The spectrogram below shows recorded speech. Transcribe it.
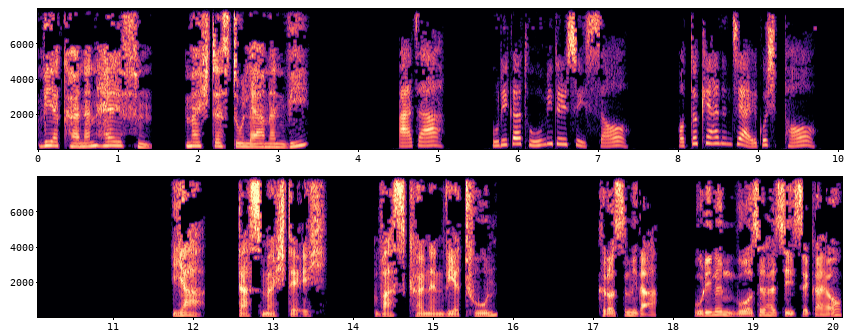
Wir können helfen. Möchtest du lernen wie? 맞아. 우리가 도움이 될 수 있어. 어떻게 하는지 알고 싶어. Ja, das möchte ich. Was können wir tun? 그렇습니다. 우리는 무엇을 할 수 있을까요?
